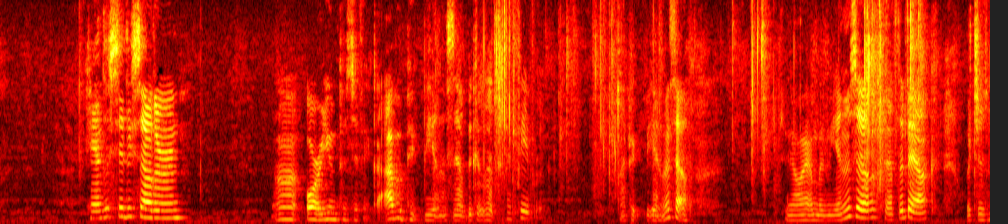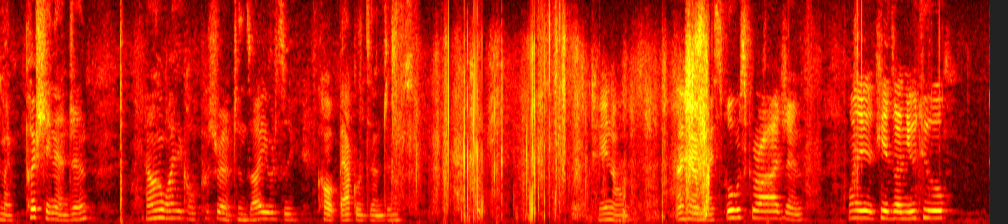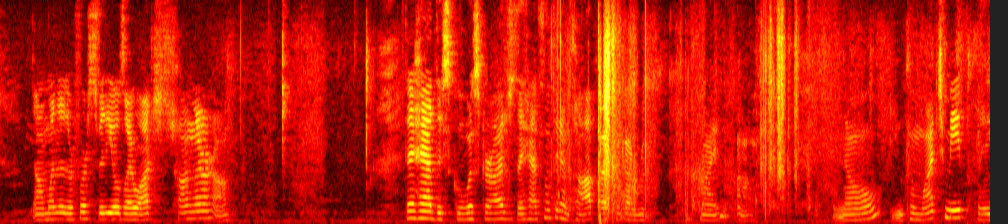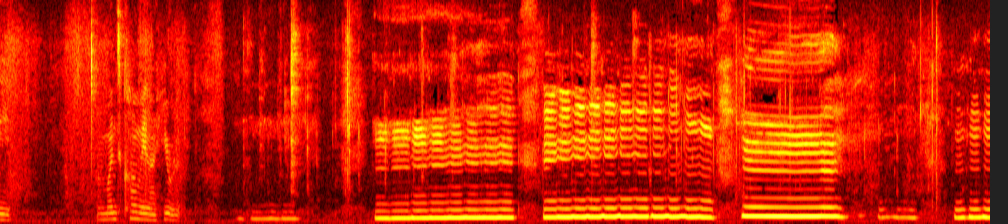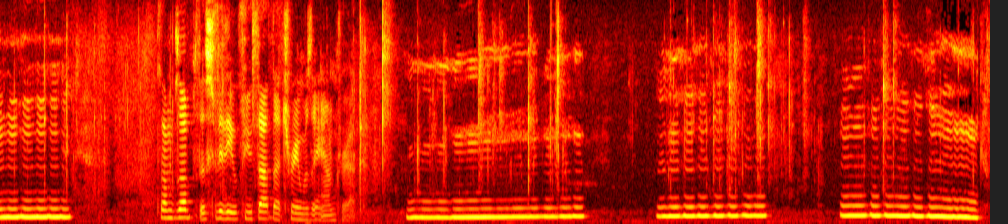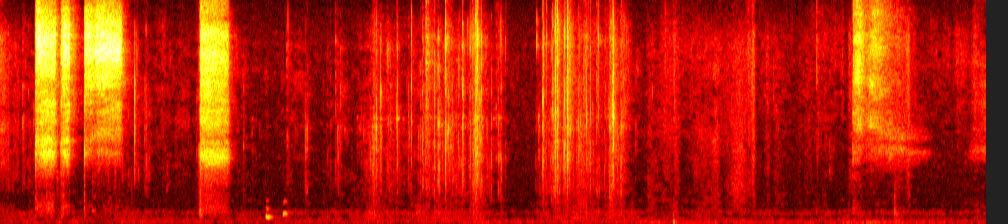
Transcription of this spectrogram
Kansas City Southern, uh, or Union Pacific. I would pick BNSF because that's my favorite. I picked BNSF. So now I have my BNSF at the back, which is my pushing engine. I don't know why they call it pusher engines. I usually call it backwards engines. Okay, now I have my school bus garage and one of the kids on YouTube. Um, one of the first videos I watched on there. Um, they had the school bus garage. They had something on top. I think I wrote mine. Uh, no, you can watch me play. And mine's coming. I hear it. Thumbs up this video if you thought that train was an Amtrak. Mm-hmm.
